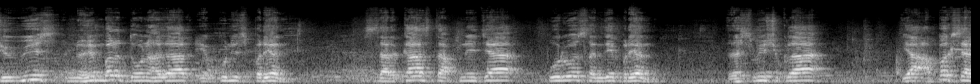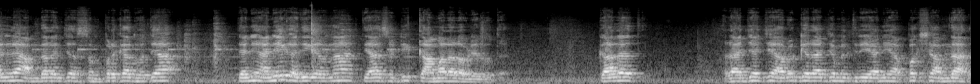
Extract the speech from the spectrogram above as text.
चोवीस नोव्हेंबर दोन हजार एकोणीसपर्यंत सरकार स्थापनेच्या पूर्वसंध्येपर्यंत रश्मी शुक्ला या अपक्ष आलेल्या आमदारांच्या संपर्कात होत्या. त्यांनी अनेक अधिकाऱ्यांना त्यासाठी कामाला लावलेलं होतं. कालच राज्याचे आरोग्य राज्यमंत्री आणि अपक्ष आमदार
